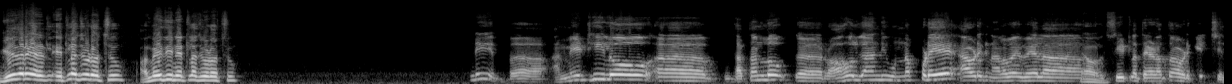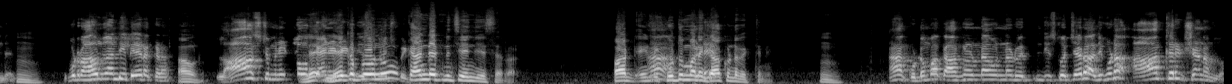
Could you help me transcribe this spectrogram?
గిరిధర్ గారు ఎట్లా- చూడొచ్చు? అమేధీని ఎట్లా చూడొచ్చు? అంటే అమేఠీలో గతంలో రాహుల్ గాంధీ ఉన్నప్పుడే ఆవిడకి నలభై వేల. సీట్ల తేడాతో ఆవిడ గెలిచింది. ఇప్పుడు రాహుల్ గాంధీ లేరు అక్కడ లాస్ట్ మినిట్లో లేకపోను. క్యాండిడేట్ని చేంజ్ చేశారు కుటుంబానికి కాకుండా వ్యక్తిని. ఆ కుటుంబం కాకుండా ఉన్న వ్యక్తిని తీసుకొచ్చారు. అది కూడా ఆఖరి క్షణంలో.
